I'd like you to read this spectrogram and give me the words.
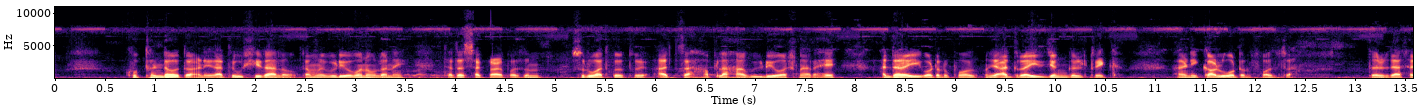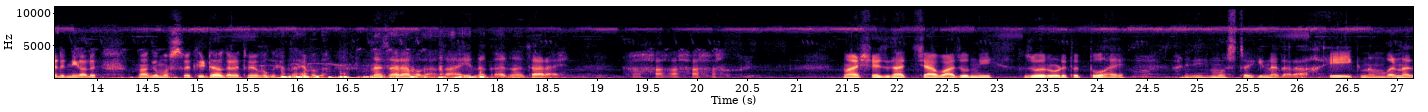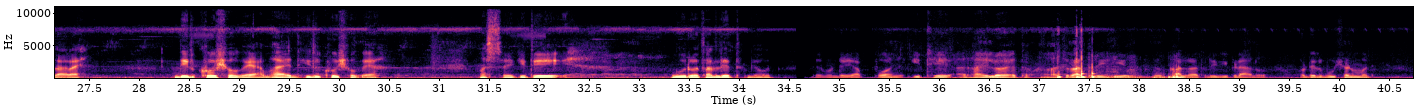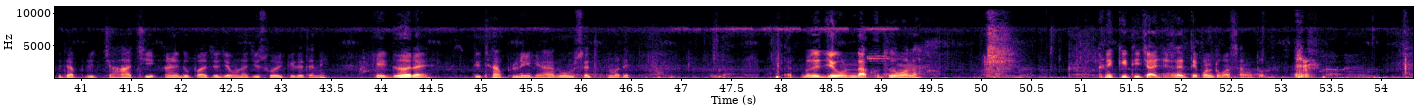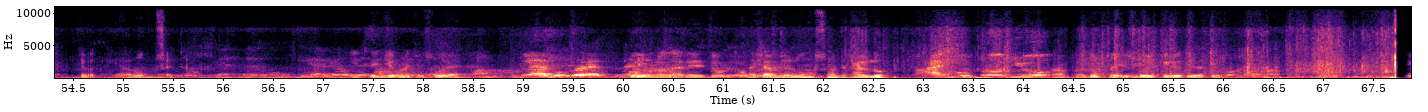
खूप थंड होतं आणि रात्री उशीर आलो त्यामुळे व्हिडिओ बनवला नाही. तर आता सकाळपासून सुरुवात करतो आहे आजचा आपला हा व्हिडिओ असणार आहे आदराई वॉटरफॉल म्हणजे आदराई जंगल ट्रेक आणि काळू वॉटरफॉलचा तर त्यासाठी निघालो मागे मस्त की ढग आले. तुम्ही बघू शकता. हे बघा. नजारा बघा. काय नका नजारा आहे. हा हा हा हा हा. माळशेज घाटच्या बाजूनी जो रोड येतो तो आहे. आणि मस्त आहे की नजारा एक नंबर नजारा आहे. दिल खुश हो गया. भाय दिल खुश हो गया. मस्त आहे की ते गुरं चाललेत घेऊन तर म्हणजे आपण इथे राहिलो आहेत. आज रात्री जी काल रात्री जिकडे आलो हॉटेल भूषणमध्ये. तिथे आपली चहाची आणि दुपारच्या जेवणाची सोय केली त्यांनी. हे घर आहे. तिथे आपली ह्या रूम्स आहेत त्यातमध्ये त्यातमध्ये जेवण दाखवतो तुम्हाला. आणि किती चार्जेस आहेत ते पण तुम्हाला सांगतो. हे बघा ह्या रूम्स आहेत. इथे जेवणाची सोय आहे. अशा आम्ही रूम्समध्ये राहिलो. आपण झोपण्याची सोय केली होती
